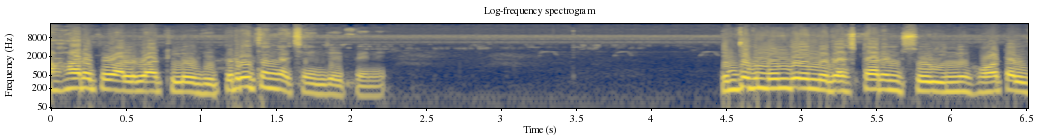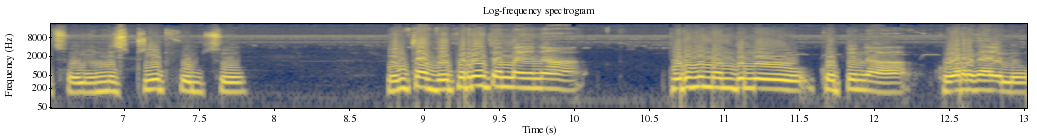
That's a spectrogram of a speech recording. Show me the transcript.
ఆహారపు అలవాట్లు విపరీతంగా చేంజ్ అయిపోయినాయి. ఇంతకు ముందు ఇన్ని రెస్టారెంట్స్ ఇన్ని హోటల్స్ ఇన్ని స్ట్రీట్ ఫుడ్స్ ఇంత విపరీతమైన పురుగు మందులు కొట్టిన కూరగాయలు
